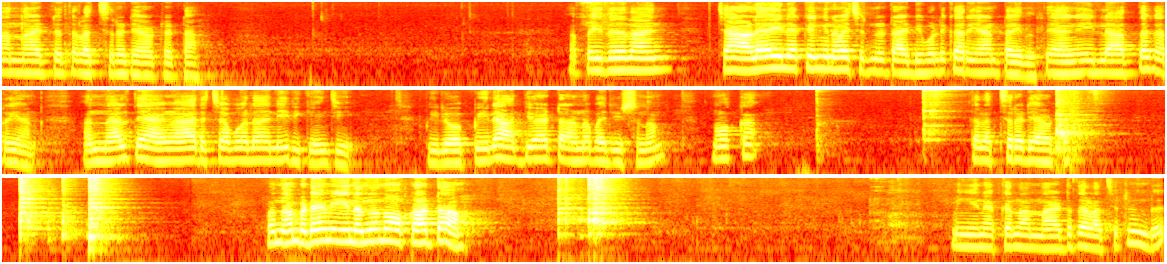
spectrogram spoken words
നന്നായിട്ട് തിളച്ച് റെഡി ആവട്ടെ കേട്ടോ അപ്പോൾ ഇത് ഞാൻ ചാളയിലൊക്കെ ഇങ്ങനെ വെച്ചിട്ടുണ്ട് കേട്ടോ അടിപൊളി കറിയാണ് കേട്ടോ ഇത്. തേങ്ങയില്ലാത്ത കറിയാണ്. എന്നാൽ തേങ്ങ അരച്ച പോലെ തന്നെ ഇരിക്കുകയും ചെയ്യും. പിലോപ്പിയിൽ ആദ്യമായിട്ടാണ് പരീക്ഷണം. നോക്കാം. തിളച്ച് റെഡി ആവട്ടെ. അപ്പം നമ്മുടെ മീനൊന്ന് നോക്കാട്ടോ മീനൊക്കെ നന്നായിട്ട് തിളച്ചിട്ടുണ്ട്.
